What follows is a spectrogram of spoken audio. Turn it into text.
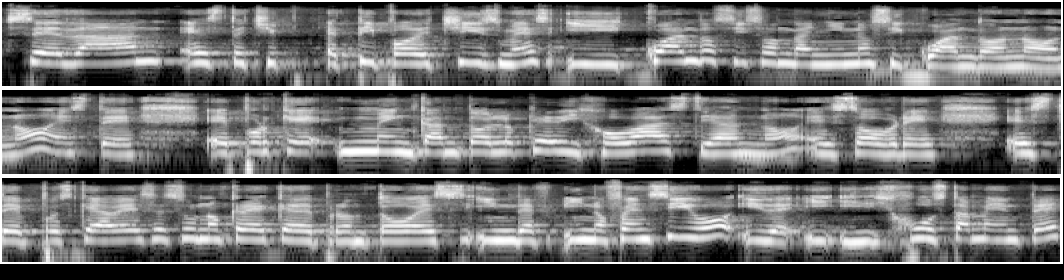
se dan este tipo de chismes y cuándo sí son dañinos y cuándo no, ¿no? Este, eh, porque me encantó lo que dijo Bastian, ¿no? Es sobre, este, pues que a veces uno cree que de pronto es inofensivo y, y, justamente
